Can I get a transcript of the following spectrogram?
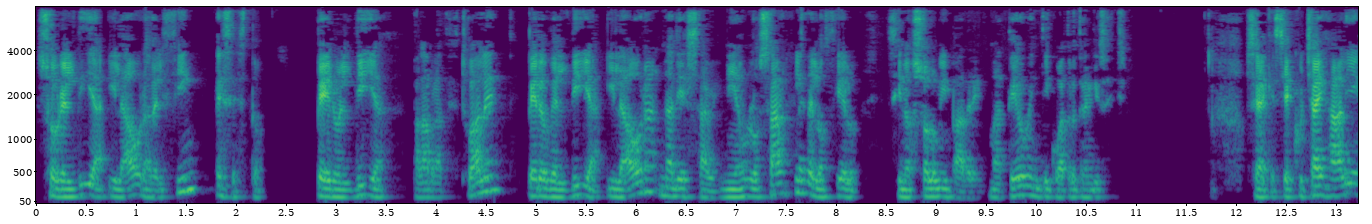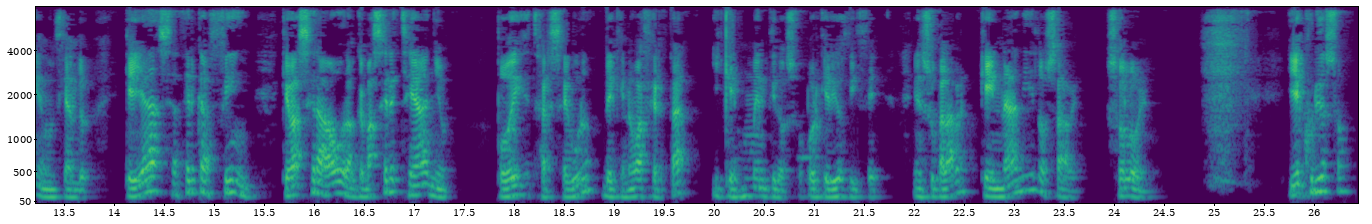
sobre el día y la hora del fin es esto. Pero el día, palabras textuales, pero del día y la hora nadie sabe, ni aun los ángeles de los cielos, sino solo mi Padre. Mateo 24, 36. O sea que si escucháis a alguien anunciando que ya se acerca el fin, que va a ser ahora, que va a ser este año, podéis estar seguros de que no va a acertar y que es un mentiroso, porque Dios dice en su palabra que nadie lo sabe, solo Él. Y es curioso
